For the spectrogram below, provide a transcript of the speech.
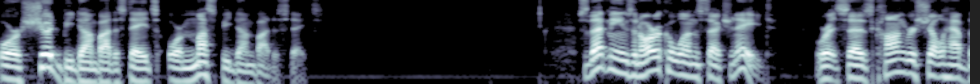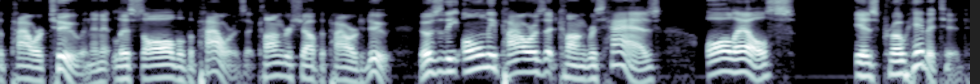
or should be done by the states or must be done by the states. So that means in Article 1, Section 8, where it says Congress shall have the power to, and then it lists all of the powers that Congress shall have the power to do. Those are the only powers that Congress has. All else is prohibited.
